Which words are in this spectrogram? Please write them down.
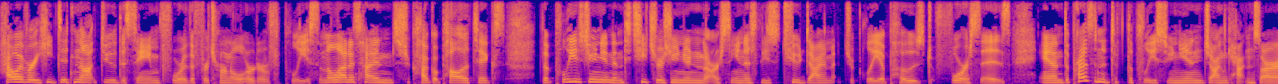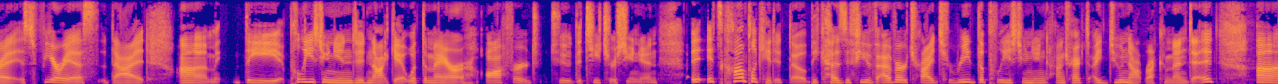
However he did not do the same for the fraternal order of police. And a lot of times chicago politics the police union and the teachers union are seen as these two diametrically opposed forces. And the president of the police union john catanzara is furious that um, the police union did not get what the mayor offered to the teachers union. It's complicated though because if you've ever tried to read the police union contract i do not recommend it because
